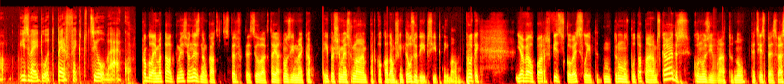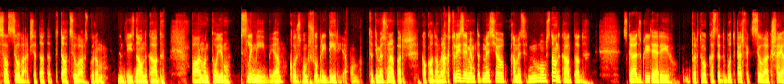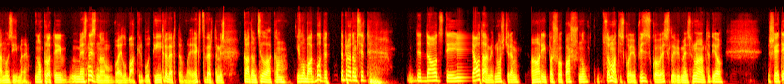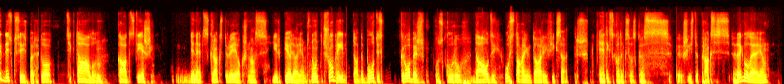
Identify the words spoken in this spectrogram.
izveidot perfektu cilvēku. Problēma ir tāda, ka mēs jau nezinām, kāds ir tas perfektais cilvēks. Tajā nozīmē, ka īpaši, mēs runājam par kaut kādām šīm uzvedības īpatnībām. Proti, ja vēl par fizisko veselību, tad nu, tur mums būtu apmēram skaidrs, ko nozīmētu nu, pēc iespējas vesels cilvēks. Ja tā tad tāds cilvēks, kuram gandrīz nav nekādu pārmantojumu slimību, ja, kuras mums šobrīd ir. Ja. Un tad, ja mēs runājam par kaut kādām raksturīzīmēm, tad mēs jau, kā mēs, mums nav nekādu tādu skaidru kritēriju par to, kas tad būtu perfekts cilvēks šajā nozīmē. Nu, proti, mēs nezinām, vai labāk ir būt introvertam vai ekstravertam. Kādam cilvēkam ir labāk būt, bet te, protams, ir, ir daudz tie jautājumi, ir nošķirami arī par šo pašu nu, somatisko, jau fizisko veselību. Ja mēs runājam, tad jau šeit ir diskusijas par to, cik tālu un kādas tieši ģenētiski rakstura iejaukšanās ir pieļaujams. Nu, šobrīd tāda būtiska robeža, uz kuru daudzi uzstāja, un tā arī fiksēta ir ētikas kodeksos, kas šīs prakses regulē.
